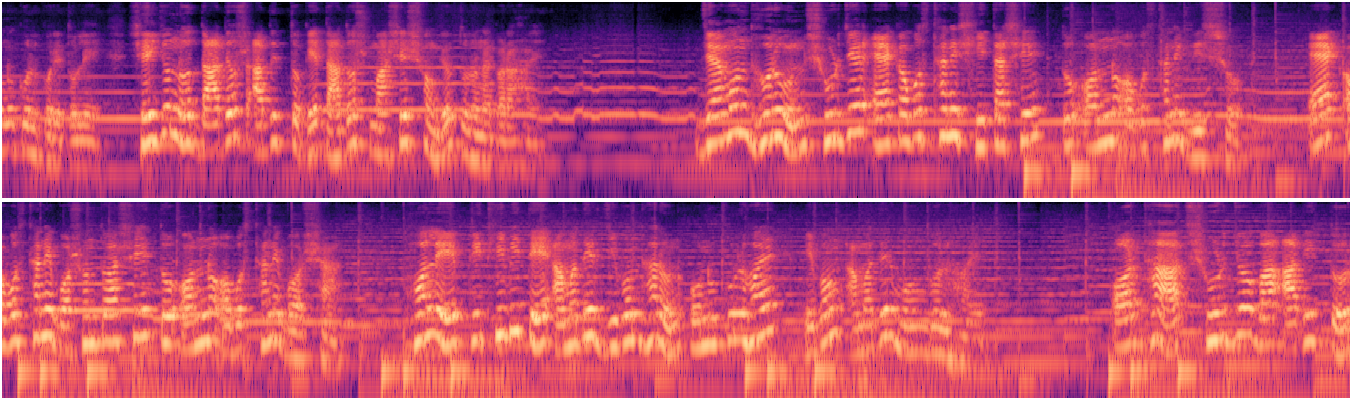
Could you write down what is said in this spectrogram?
অনুকূল করে তোলে। সেই জন্য দ্বাদশ আদিত্যকে দ্বাদশ মাসের সঙ্গেও তুলনা করা হয়। যেমন ধরুন, সূর্যের এক অবস্থানে শীত আসে, তো অন্য অবস্থানে গ্রীষ্ম। এক অবস্থানে বসন্ত আসে, তো অন্য অবস্থানে বর্ষা। ফলে পৃথিবীতে আমাদের জীবন ধারণ অনুকূল হয় এবং আমাদের মঙ্গল হয়। অর্থাৎ সূর্য বা আদিত্যর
